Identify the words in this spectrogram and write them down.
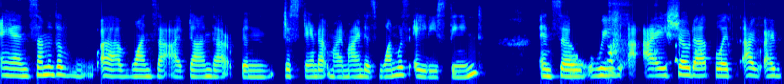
And some of the uh, ones that I've done that have been just stand out in my mind is one was 80s themed. And so we, I showed up with, I, I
